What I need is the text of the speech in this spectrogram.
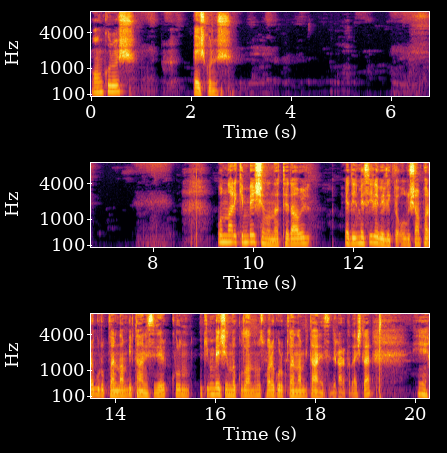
10 kuruş 5 kuruş Bunlar 2005 yılında tedavül edilmesiyle birlikte oluşan para gruplarından bir tanesidir. Kurun 2005 yılında kullandığımız para gruplarından bir tanesidir arkadaşlar. İyi.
